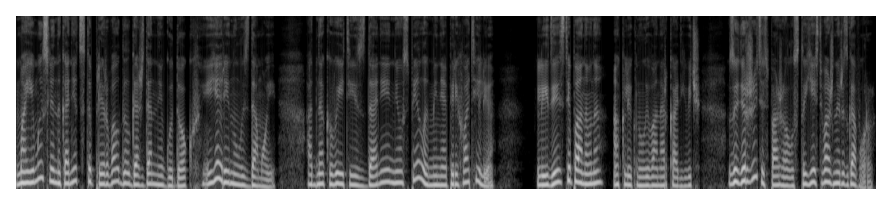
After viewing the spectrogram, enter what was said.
Мои мысли наконец-то прервал долгожданный гудок, и я ринулась домой. Однако выйти из здания не успела, меня перехватили. «Лидия Степановна», — окликнул Иван Аркадьевич, — «задержитесь, пожалуйста, есть важный разговор.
